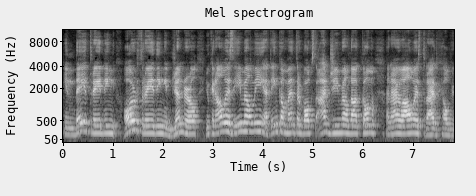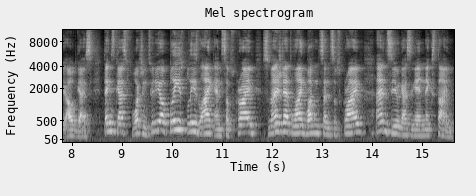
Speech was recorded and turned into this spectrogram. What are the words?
in day trading or trading in general you can always email me at incomementorbox at gmail.com and I will always try to help you out guys thanks guys for watching this video. Please please like and subscribe. Smash that like button and subscribe. And see you guys again next time.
